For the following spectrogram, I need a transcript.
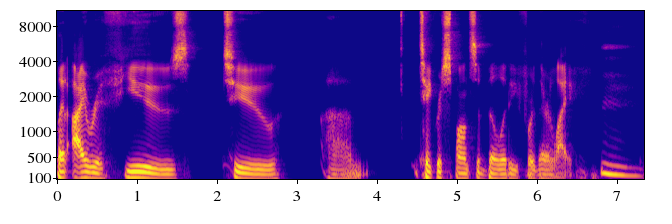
but I refuse to um, take responsibility for their life Mm.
